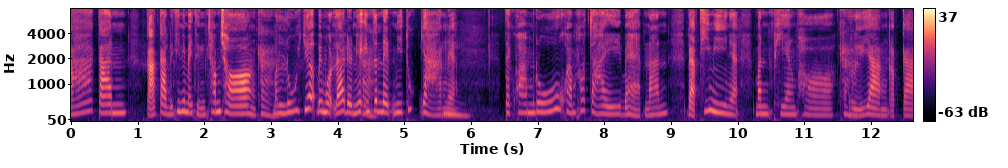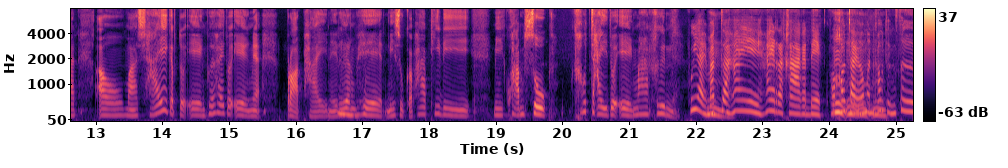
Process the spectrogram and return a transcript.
กากันกากันในที่นี่หมายถึงช่ำชองค่ะมันรู้เยอะไปหมดแล้วเดี๋ยวนี้ค่ะอินเทอร์เน็ตมีทุกอย่างเนี่ยอืมแต่ความรู้ความเข้าใจแบบนั้น แบบที่มีเนี่ยมันเพียงพอค่ะหรือยังกับการเอามาใช้กับตัวเอง เพื่อให้ตัวเองเนี่ยปลอดภัยในเรื่องเพศ มีสุขภาพที่ดี มีความสุข เข้าใจตัวเองมากขึ้นเนี่ยผู้ใหญ่มักอืมจะให้ให้ราคากับเด็ก เพราะอืมเข้าใจว่ามันอืมเข้าถึงสื่อ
